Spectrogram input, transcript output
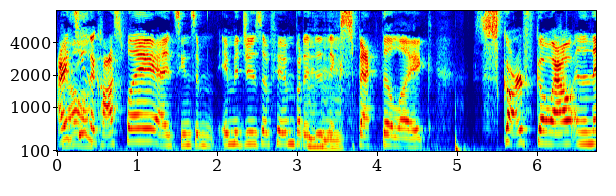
I'd at seen the cosplay. I'd seen some images of him, but I didn't expect the like scarf go out and then the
